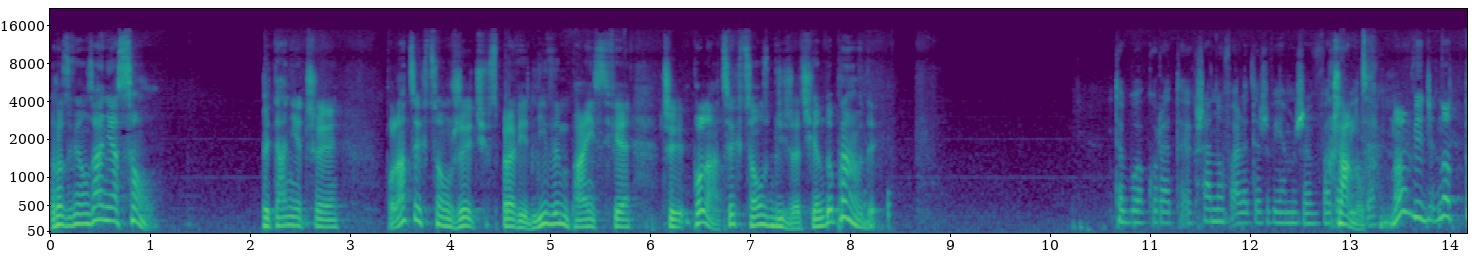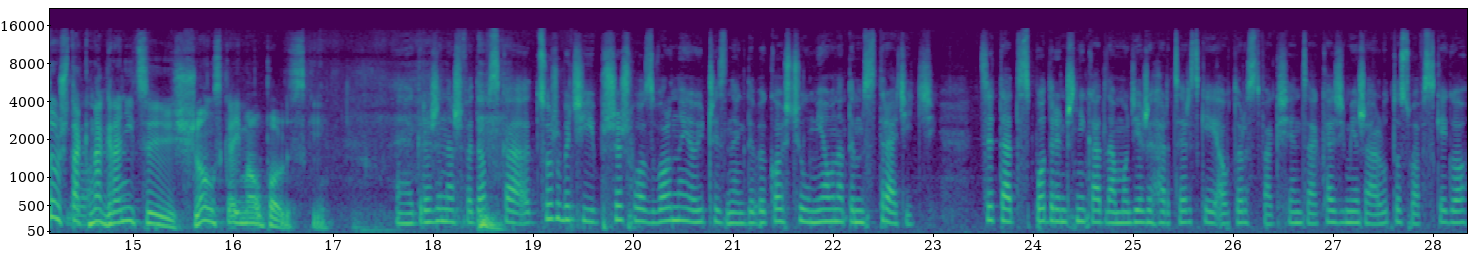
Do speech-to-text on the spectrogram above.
Rozwiązania są. Pytanie, czy Polacy chcą żyć w sprawiedliwym państwie, czy Polacy chcą zbliżać się do prawdy? To był akurat Chrzanów, ale też wiem, że w Wadowicach. Chrzanów. No, no to już tak na granicy Śląska i Małopolski. E, Grażyna Szwedowska. Cóż by ci przyszło z wolnej ojczyzny, gdyby Kościół miał na tym stracić? Cytat z podręcznika dla młodzieży harcerskiej autorstwa księdza Kazimierza Lutosławskiego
